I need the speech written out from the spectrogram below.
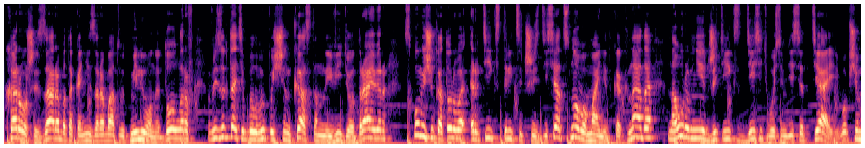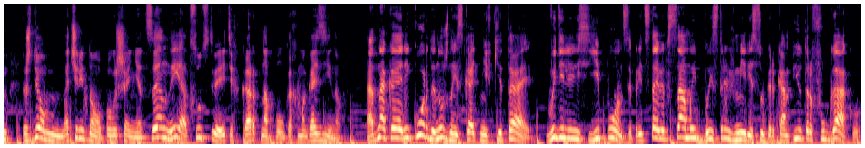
хороший заработок, они зарабатывают миллионы долларов. В результате был выпущен кастомный видеодрайвер, с помощью которого RTX 3060 снова майнит как надо на уровне GTX 1080 Ti. В общем, ждем очередного повышения цен и отсутствия этих карт на полках магазинов. Однако рекорды нужно искать не в Китае. Выделились японцы, представив самый быстрый в мире суперкомпьютер Fugaku.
